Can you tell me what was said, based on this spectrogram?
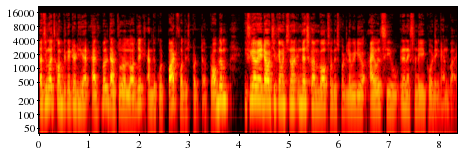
Nothing much complicated here as well. That's all the logic and the code part for this particular problem. If you have any doubts you can mention in the comment box of this particular video. I will see you in the next one coding and bye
